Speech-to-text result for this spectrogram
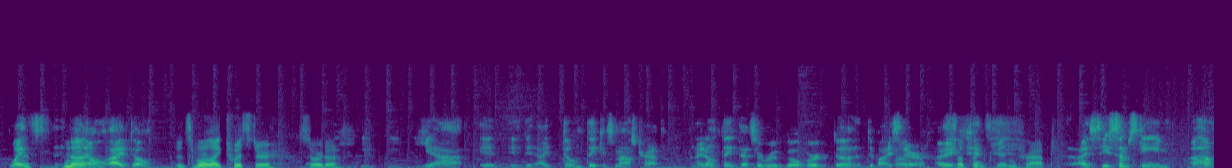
wait, It's not- You know, I don't. It's more like Twister, sorta. y- y- Yeah, it, it, it- I don't think it's Mousetrap, and I don't think that's a Rube Goldberg uh, device there. I, Something's getting trapped. I see some steam. Um,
